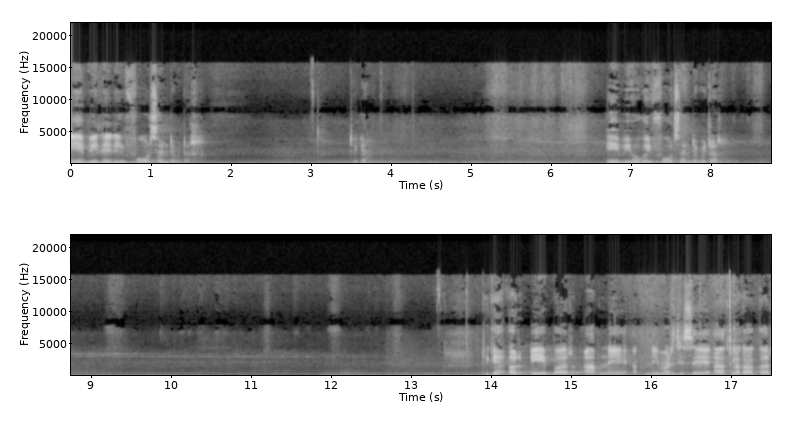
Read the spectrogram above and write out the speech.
ए बी ले ली फोर सेंटीमीटर ठीक है? ए बी हो गई फोर सेंटीमीटर ठीक है? और ए पर आपने अपनी मर्ज़ी से आँख लगाकर,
